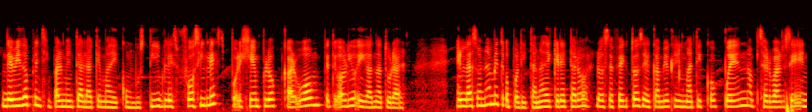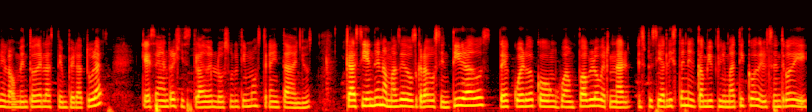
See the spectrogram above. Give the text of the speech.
debido principalmente a la quema de combustibles fósiles, por ejemplo, carbón, petróleo y gas natural. En la zona metropolitana de Querétaro, los efectos del cambio climático pueden observarse en el aumento de las temperaturas que se han registrado en los últimos 30 años, que ascienden a más de 2 grados centígrados, de acuerdo con Juan Pablo Bernal, especialista en el cambio climático del Centro de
